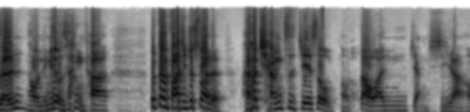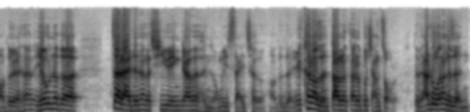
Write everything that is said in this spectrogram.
人，哦，你没有让他，不但罚钱就算了，还要强制接受哦，道安讲习啦，哈，对不对？那以后那个再来的那个七月应该会很容易塞车，好，对不对？因为看到人，大家大家都不想走了，对不对？啊，如果那个人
